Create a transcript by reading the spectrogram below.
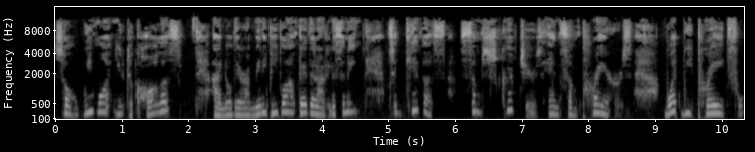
So we want you to call us. I know there are many people out there that are listening to give us some scriptures and some prayers, what we prayed for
